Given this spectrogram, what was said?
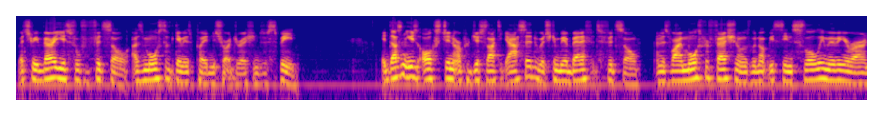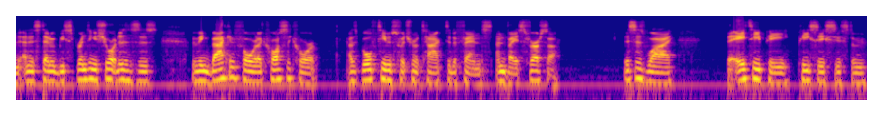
which can be very useful for futsal, as most of the game is played in short durations of speed. It doesn't use oxygen or produce lactic acid, which can be a benefit to futsal, and is why most professionals would not be seen slowly moving around and instead would be sprinting short distances, moving back and forward across the court as both teams switch from attack to defense, and vice versa. This is why the ATP PC system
